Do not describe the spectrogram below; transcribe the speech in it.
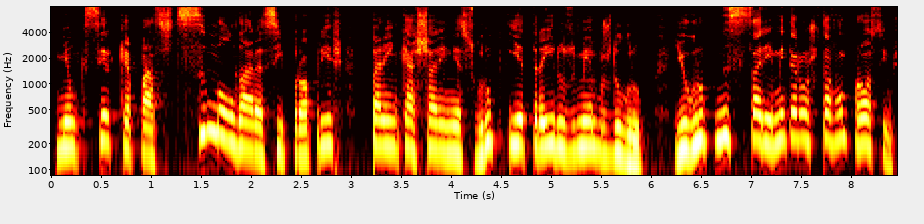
tinham que ser capazes de se moldar a si próprias para encaixarem nesse grupo e atrair os membros do grupo. E o grupo necessariamente eram os que estavam próximos,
